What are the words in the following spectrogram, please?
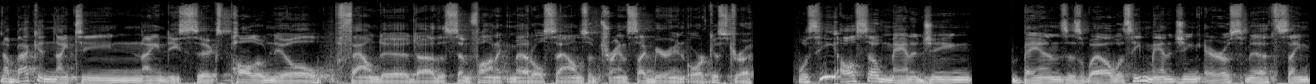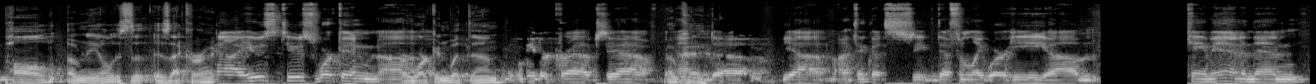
Now, back in 1996, Paul O'Neill founded uh, the symphonic metal sounds of Trans Siberian Orchestra. Was he also managing bands as well? Was he managing Aerosmith? Same Paul O'Neill is the, is that correct? Yeah, uh, he was he was working uh, or working with them. Leber Krebs, yeah. Okay. And, uh, yeah, I think that's definitely where he um, came in, and then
